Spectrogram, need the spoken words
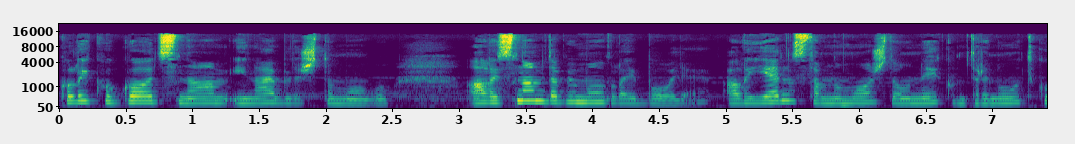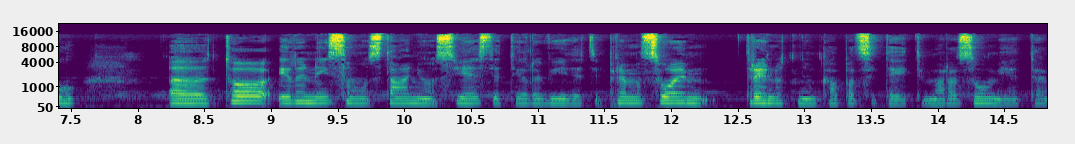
koliko god znam i najbolje što mogu. Ali znam da bi mogla i bolje. Ali jednostavno možda u nekom trenutku e, to ili nisam u stanju osvijestiti ili vidjeti prema svojim trenutnim kapacitetima, razumijete?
